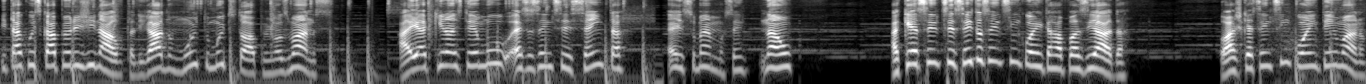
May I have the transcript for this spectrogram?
e tá com o escape original, tá ligado? Muito, muito top, meus manos. Aí aqui nós temos essa 160, é isso mesmo? Não. Aqui é 160 ou 150, rapaziada? Eu acho que é 150, hein, mano?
